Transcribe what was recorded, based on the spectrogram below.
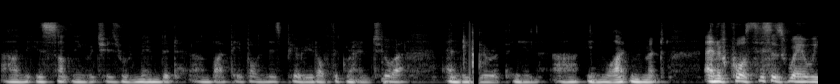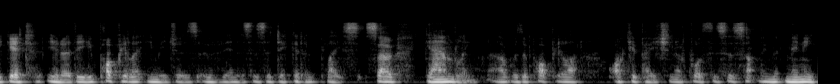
um, is something which is remembered um, by people in this period of the Grand Tour and the European uh, Enlightenment. And of course, this is where we get, you know, the popular images of Venice as a decadent place. So gambling uh, was a popular occupation. Of course, this is something that many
